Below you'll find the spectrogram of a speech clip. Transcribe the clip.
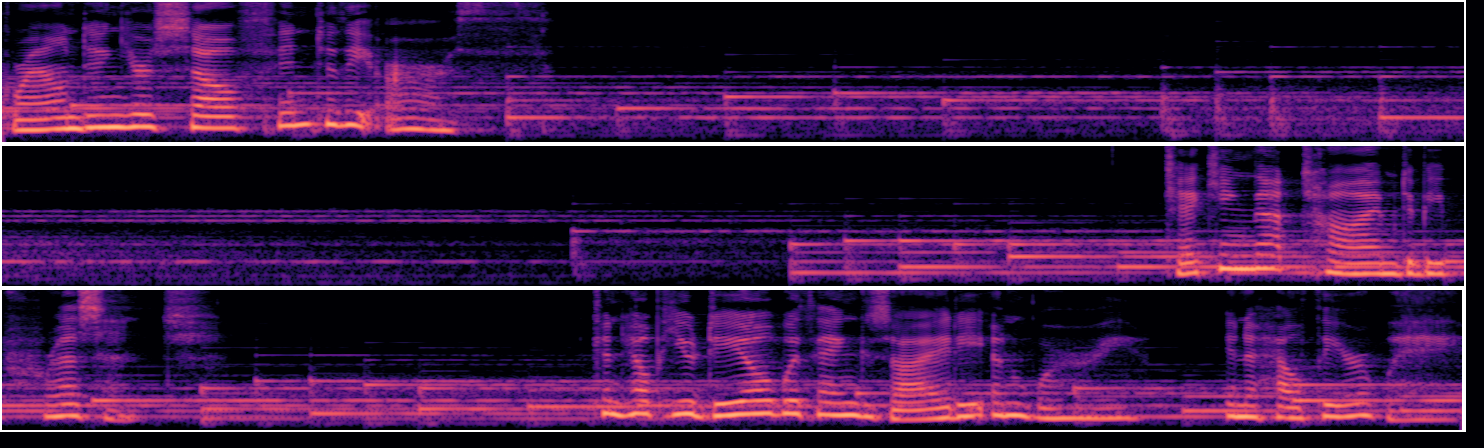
Grounding yourself into the earth. Taking that time to be present can help you deal with anxiety and worry in a healthier way.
